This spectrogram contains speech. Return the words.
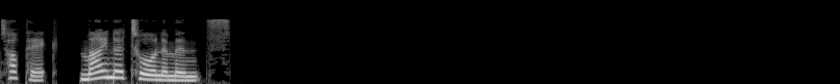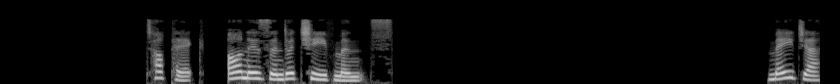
Topic: Minor tournaments. Topic: Honors and achievements. Major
